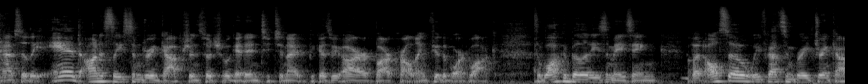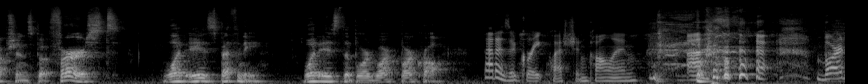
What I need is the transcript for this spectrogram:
Absolutely. And honestly, some drink options, which we'll get into tonight because we are bar crawling through the boardwalk. The walkability is amazing, but also we've got some great drink options. But first, what is Bethany? What is the boardwalk bar crawl? That is a great question, Colin. Uh, board.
